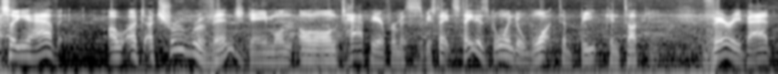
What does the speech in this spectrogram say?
so you have a, a, a, true revenge game on, on, on tap here for Mississippi State. State is going to want to beat Kentucky very badly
